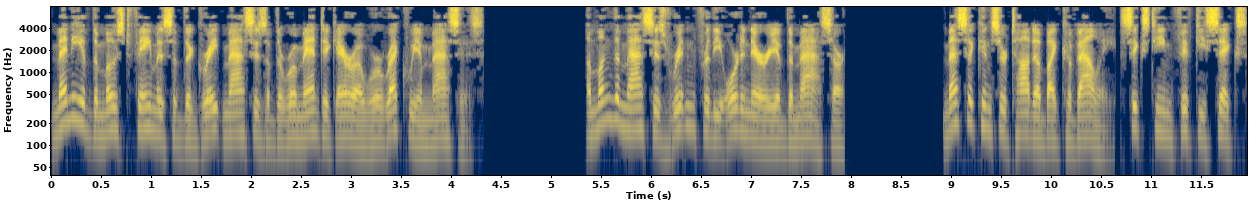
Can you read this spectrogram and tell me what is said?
Many of the most famous of the great Masses of the Romantic era were Requiem Masses. Among the Masses written for the ordinary of the Mass are Messa concertata by Cavalli 1656,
